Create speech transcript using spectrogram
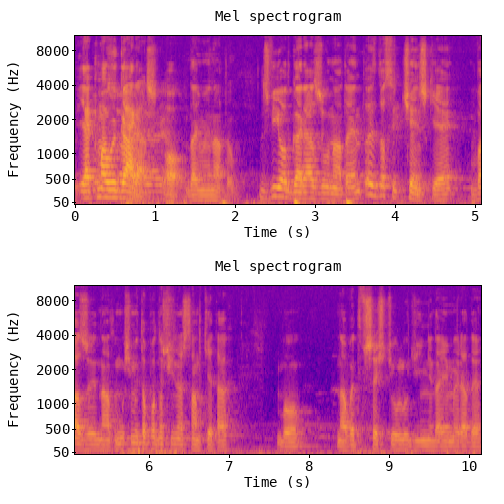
y, jak mały garaż. O, dajmy na to. Drzwi od garażu na ten, to jest dosyć ciężkie, waży na to. Musimy to podnosić na sztankietach, bo nawet w sześciu ludzi nie dajemy radę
